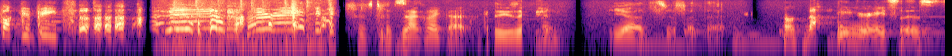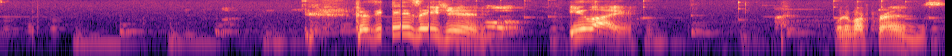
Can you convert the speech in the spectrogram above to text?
fucking pizza. It's exactly like that because he's Asian. yeah, it's just like that. I'm not being racist. Cause he is Asian. Eli. One of our friends.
